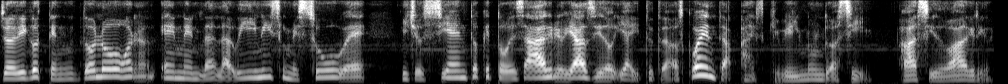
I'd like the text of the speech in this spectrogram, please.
yo digo, tengo un dolor en, en la y me sube y yo siento que todo es agrio y ácido y ahí tú te das cuenta, ah, es que ve el mundo así, ácido, agrio.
